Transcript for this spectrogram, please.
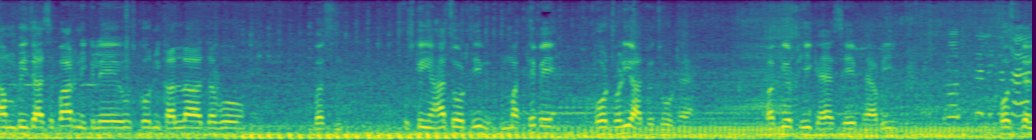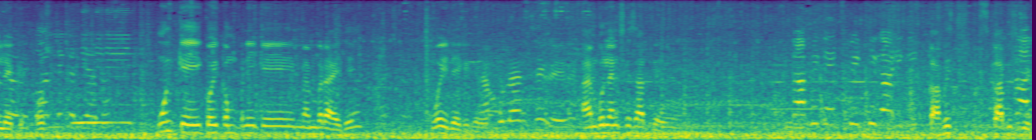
हम भी जैसे बाहर निकले उसको निकाला जब वो बस उसके यहाँ चोट थी मत्थे पे और थोड़ी हाथ पे चोट है। बाकी वो ठीक है सेफ़ है अभी। हॉस्पिटल लेके उनके ही कोई कंपनी के मेंबर आए थे वही लेके गए। एंबुलेंस के साथ गए काफ़ी तेज स्पीड थी गाड़ी की। काफ़ी काफ़ी स्पीड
